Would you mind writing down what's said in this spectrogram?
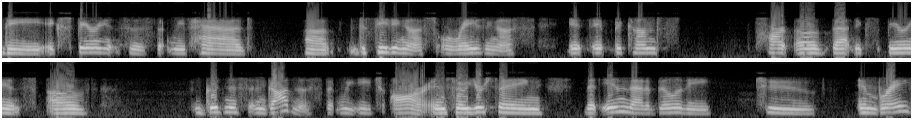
the experiences that we've had uh, defeating us or raising us. It, it becomes part of that experience of goodness and godness that we each are. And so you're saying that in that ability to embrace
